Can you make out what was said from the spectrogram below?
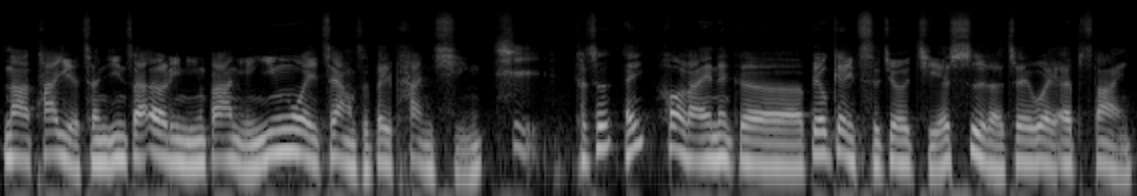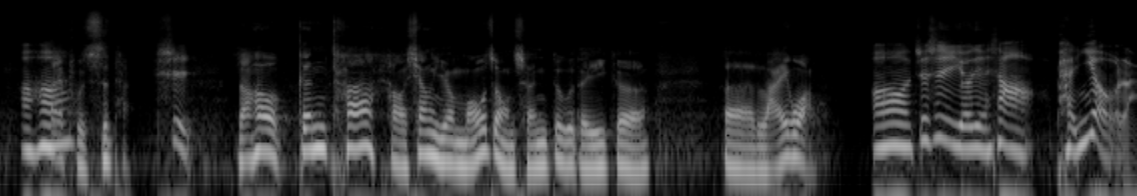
那他也曾经在二零零八年因为这样子被判刑。是。可是哎，后来那个 Bill Gates 就结识了这位 Epstein，爱普斯坦。是。然后跟他好像有某种程度的一个呃来往。哦，就是有点像朋友啦。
